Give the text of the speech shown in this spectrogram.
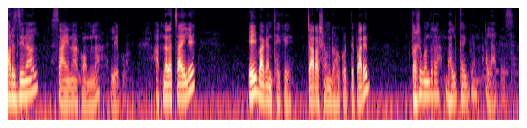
অরিজিনাল চাইনা কমলা লেবু। আপনারা চাইলে এই বাগান থেকে চারা সংগ্রহ করতে পারেন। দর্শক বন্ধুরা, ভালো থাকবেন। আল্লাহ হাফেজ।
